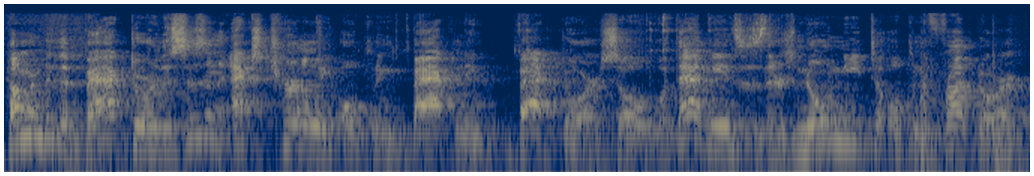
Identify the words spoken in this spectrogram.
Coming to the back door, this is an externally opening back, door. So what that means is there's no need to open the front door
